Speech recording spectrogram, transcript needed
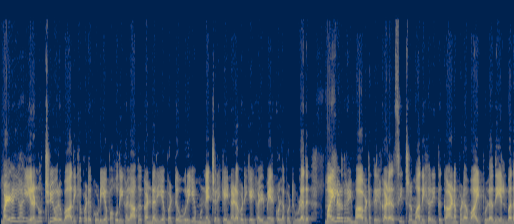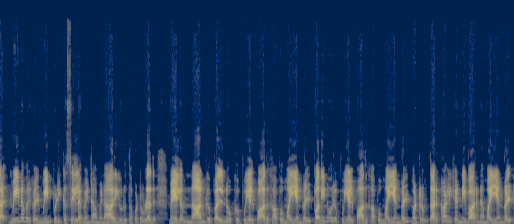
மழையால் இருநூற்றி ஒரு பாதிக்கப்படக்கூடிய பகுதிகளாக கண்டறியப்பட்டு உரிய முன்னெச்சரிக்கை நடவடிக்கைகள் மேற்கொள்ளப்பட்டுள்ளது. மயிலாடுதுறை மாவட்டத்தில் கடல் சீற்றம் அதிகரித்து காணப்பட வாய்ப்புள்ளது என்பதால் மீனவர்கள் மீன்பிடிக்க செல்ல வேண்டாம் என அறிவுறுத்தப்பட்டுள்ளது. மேலும் நான்கு பல்நோக்கு புயல் பாதுகாப்பு மையங்கள் பதினோரு புயல் பாதுகாப்பு மையங்கள் மற்றும் தற்காலிக நிவாரண மையங்கள்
